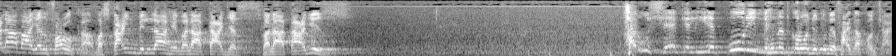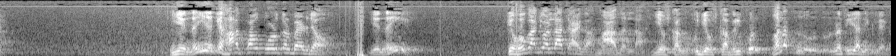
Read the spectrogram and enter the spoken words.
علاوہ ینفعو کا وسطائن بلّہ ہے ولا تاجز ولا تاجز ہر اس شے کے لیے پوری محنت کرو جو تمہیں فائدہ پہنچائے۔ یہ نہیں ہے کہ ہاتھ پاؤں توڑ کر بیٹھ جاؤ۔ یہ نہیں کہ ہوگا جو اللہ چاہے گا۔ معاذ اللہ، یہ اس کا یہ اس کا بالکل غلط نتیجہ نکلے گا۔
